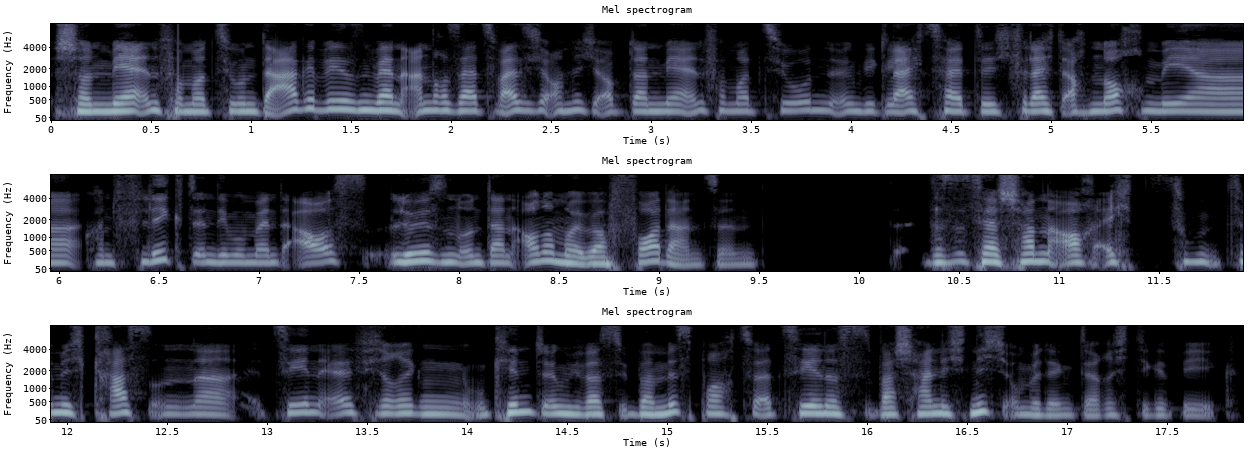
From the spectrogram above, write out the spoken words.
schon mehr Informationen da gewesen wären. Andererseits weiß ich auch nicht, ob dann mehr Informationen irgendwie gleichzeitig vielleicht auch noch mehr Konflikt in dem Moment auslösen und dann auch nochmal überfordernd sind das ist ja schon auch echt zu, ziemlich krass und einer 10-, 11-jährigen Kind irgendwie was über Missbrauch zu erzählen, ist wahrscheinlich nicht unbedingt der richtige Weg.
